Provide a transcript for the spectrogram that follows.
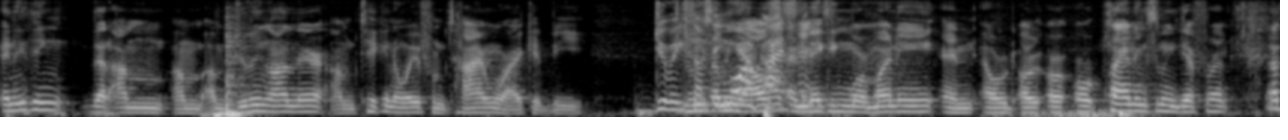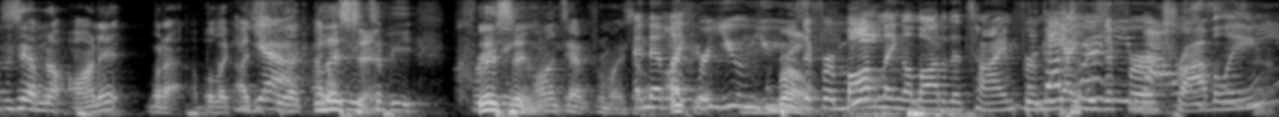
anything that I'm, I'm I'm doing on there. I'm taking away from time where I could be doing doing something something more else present and making more money and or, or, or, or planning something different. Not to say I'm not on it, but I, but like I just Yeah. feel like I Listen. don't need to be creating Listen. content for myself. and then like feel. for you you Bro. use it for modeling a lot of the time for But me I use it for traveling me.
